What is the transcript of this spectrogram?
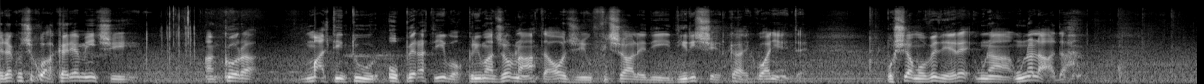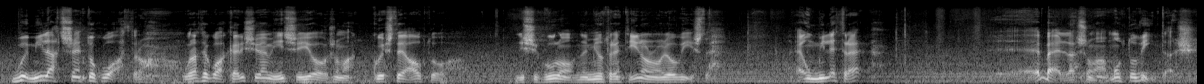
Ed eccoci qua cari amici, ancora Maltin Tour operativo, prima giornata, oggi ufficiale di, di ricerca e qua niente, possiamo vedere una, una Lada. 2104, guardate qua carissimi amici, io insomma queste auto di sicuro nel mio Trentino non le ho viste, è un 1300, è bella insomma, molto vintage.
